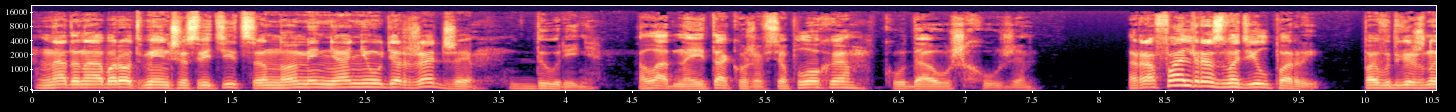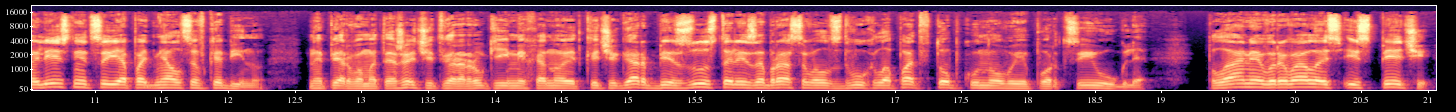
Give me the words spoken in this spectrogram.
Надо, наоборот, меньше светиться, но меня не удержать же, дурень. Ладно, и так уже все плохо, куда уж хуже. Рафаль разводил пары. По выдвижной лестнице я поднялся в кабину. На первом этаже четверорукий механоид-кочегар без устали забрасывал с двух лопат в топку новые порции угля. Пламя вырывалось из печи,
